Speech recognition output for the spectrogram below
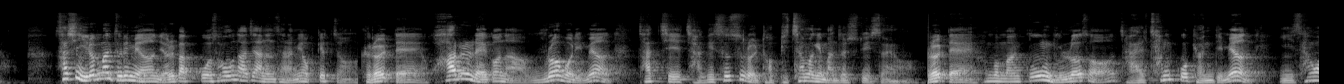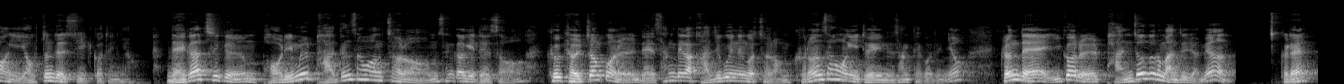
사실 이런 말 들으면 열받고 서운하지 않은 사람이 없겠죠. 그럴 때 화를 내거나 울어버리면 자칫 자기 스스로를 더 비참하게 만들 수도 있어요. 그럴 때 한 번만 꾹 눌러서 잘 참고 견디면 이 상황이 역전될 수 있거든요. 내가 지금 버림을 받은 상황처럼 생각이 돼서 그 결정권을 내 상대가 가지고 있는 것처럼 그런 상황이 되어 있는 상태거든요. 그런데 이거를 반전으로 만들려면 그래?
